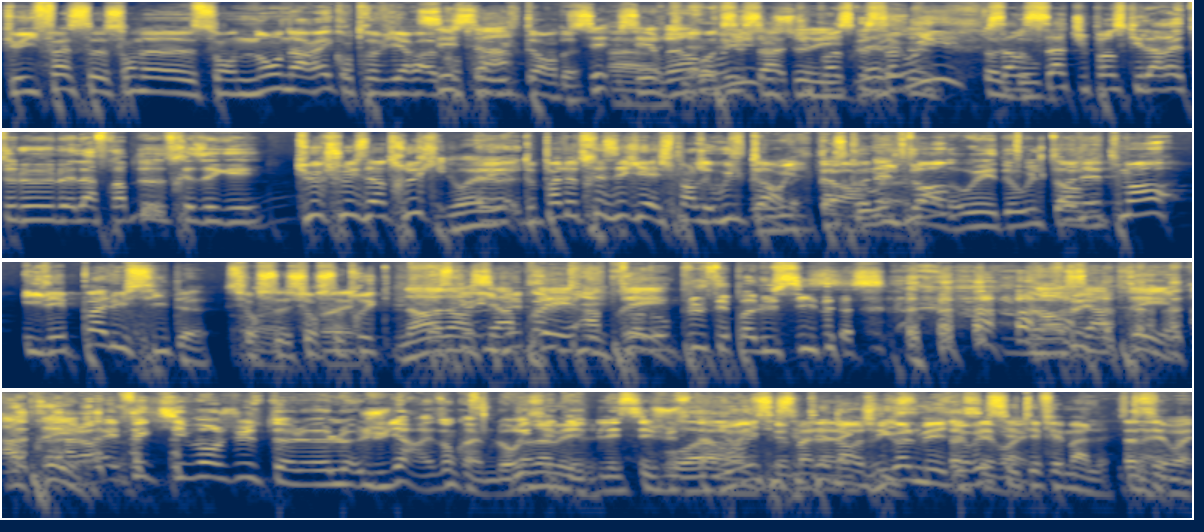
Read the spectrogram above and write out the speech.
qu'il fasse son, son non-arrêt contre, Viera, C'est contre. Wiltord. C'est Ah, c'est vraiment tu penses que ça, le tu penses qu'il arrête le- la frappe de Trezeguet Tu veux que je dise un truc Ouais. Euh, de, Pas de Trezeguet, je parle de Wiltord. Parce qu'honnêtement, oui, de Wiltord. honnêtement, il est pas lucide sur ce, sur ce Ouais. truc. Non, Parce non, c'est met pas après, le après. Toi non plus, t'es pas lucide. Non, c'est après, après. Alors effectivement, juste le- le- Julien a raison quand même. Loris Non, non, était mais- blessé juste Ouais. avant. Fait mal s'était- non, je rigole, mais vrai. s'était fait mal. Ça c'est vrai.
